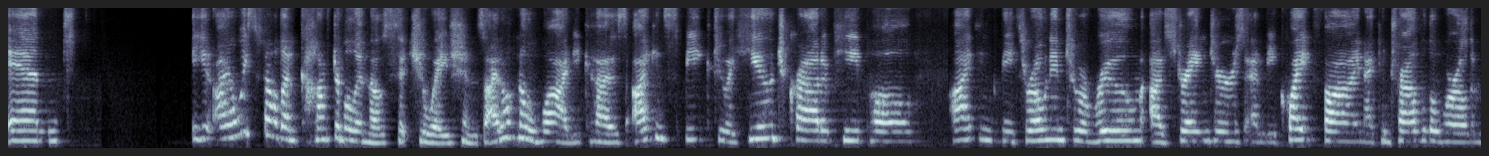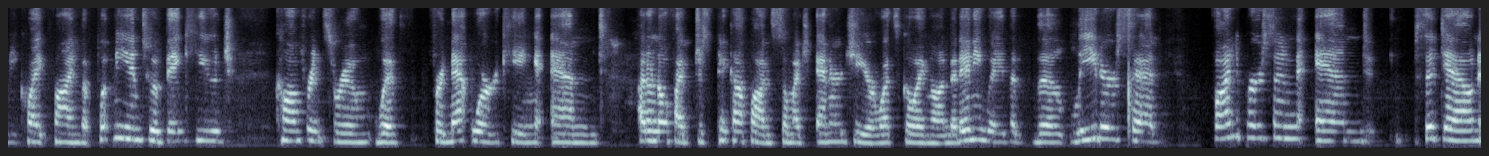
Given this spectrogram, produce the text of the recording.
and you know, I always felt uncomfortable in those situations. I don't know why, because I can speak to a huge crowd of people. I can be thrown into a room of strangers and be quite fine. I can travel the world and be quite fine, but put me into a big, huge conference room with for networking and I don't know if I just pick up on so much energy or what's going on. But anyway, the, the leader said, find a person and sit down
